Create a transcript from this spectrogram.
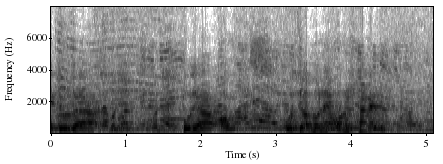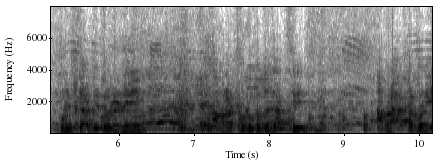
এই দুর্গা পূজা উদযাপনে অনুষ্ঠানের পুরস্কার বিতরণী আমরা শুরু করতে যাচ্ছি। আমরা আশা করি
